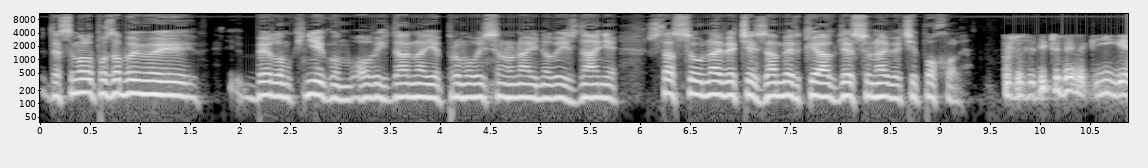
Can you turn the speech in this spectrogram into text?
Da se malo pozabavimo i belom knjigom ovih dana je promovisano najnove izdanje. Šta su najveće zamerke, a gde su najveće pohvale? Pa što se tiče Bele knjige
